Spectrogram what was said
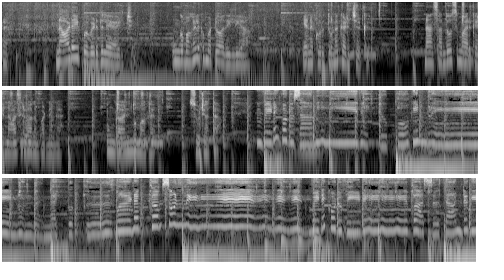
போறேன். நாடே இப்போ விடுதலை ஆயிடுச்சு. உங்க மகளுக்கு மட்டும் அது இல்லையா? எனக்கு ஒரு துணை கிடைச்சிருக்கு. நான் சந்தோஷமா இருக்க என்ன ஆசீர்வாதம் பண்ணுங்க. உங்க அன்பு மக சுஜாதா. விடகொடு சாமி விட்டு போகின்றேன். உந்த நட்புக்கு வணக்கம் சொன்னேன். விடகொடு வீடே வாசல் தாண்டுகிறேன்.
